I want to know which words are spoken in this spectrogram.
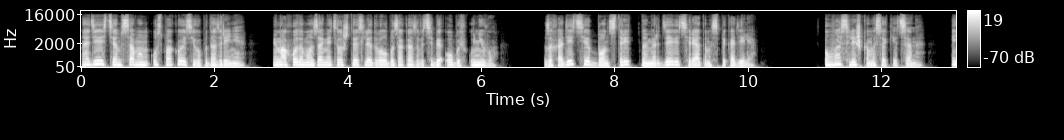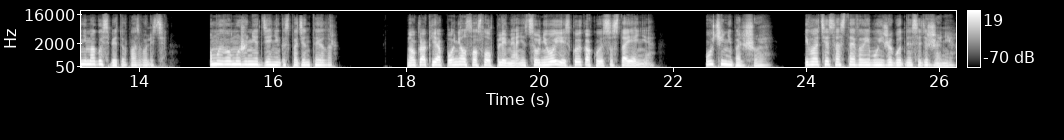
надеясь тем самым успокоить его подозрения. Мимоходом он заметил, что и следовало бы заказывать себе обувь у него. «Заходите, Бонд-стрит, номер 9, рядом с Пикадилли». «У вас слишком высокие цены. Я не могу себе этого позволить. У моего мужа нет денег, господин Тейлор. Но, как я понял со слов племянницы, у него есть кое-какое состояние. Очень небольшое. Его отец оставил ему ежегодное содержание.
